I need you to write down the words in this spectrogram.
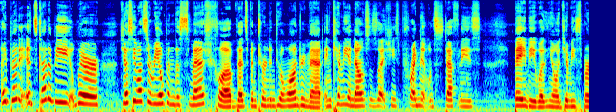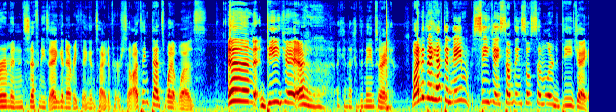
I bet it, it's got to be where Jesse wants to reopen the Smash Club that's been turned into a laundromat, and Kimmy announces that she's pregnant with Stephanie's baby with, you know, Jimmy's sperm and Stephanie's egg and everything inside of her. So I think that's what it was. And DJ. Uh, I get the names right. Why did they have to name CJ something so similar to DJ?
